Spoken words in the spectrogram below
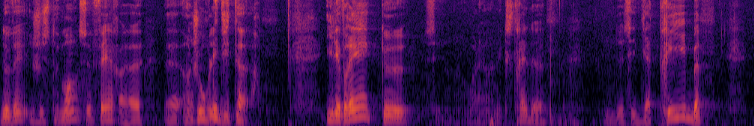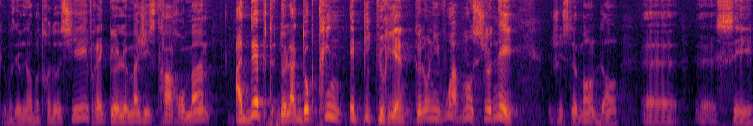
devait justement se faire euh, euh, un jour l'éditeur. Il est vrai que, voilà un extrait de, ces diatribes que vous avez dans votre dossier, vrai que le magistrat romain, adepte de la doctrine épicurienne, que l'on y voit mentionné justement dans euh, euh, ces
